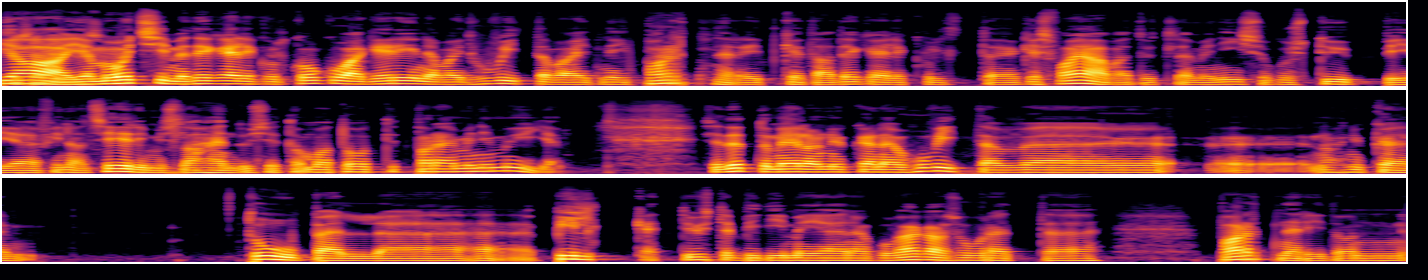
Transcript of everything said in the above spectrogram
jaa, ja me otsime tegelikult kogu aeg erinevaid huvitavaid neid partnereid, keda tegelikult, kes vajavad, ütleme, niisugust tüüpi äh, finantseerimislahendusi, et oma tooteid paremini müüa. seetõttu meil on niisugune huvitav noh, niisugune duubelpilk, et ühtepidi meie nagu väga suured äh, partnerid on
